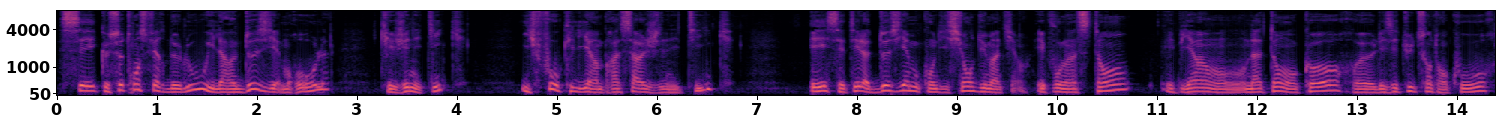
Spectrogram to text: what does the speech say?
c'est que ce transfert de loup, il a un deuxième rôle qui est génétique. Il faut qu'il y ait un brassage génétique et c'était la deuxième condition du maintien. Et pour l'instant, eh bien, on attend encore, euh, les études sont en cours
